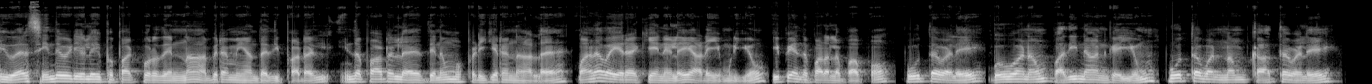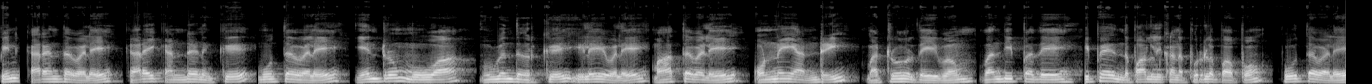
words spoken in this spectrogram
ஹாய் யுவர்ஸ் இந்த வீடியோவில் இப்போ பார்க்க போகிறது என்ன? அபிராமி அந்ததி பாடல் இந்த பாடலை தினமும் படிக்கிறனால மன வைராக்கிய நிலை அடைய முடியும். இப்போ இந்த பாடலை பார்ப்போம். பூத்தவளே புவனம் பதினான்கையும் பூத்த வண்ணம் காத்தவளே பின் கரந்தவளே கரை கண்டனுக்கு மூத்தவளே என்றும் மூவா முகுந்தோர்க்கு இளையவளே மாத்தவளே உன்னை அன்றி மற்றொரு தெய்வம் வந்திப்பதே. இப்போ இந்த பாடலுக்கான பொருளை பார்ப்போம். பூத்தவளே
